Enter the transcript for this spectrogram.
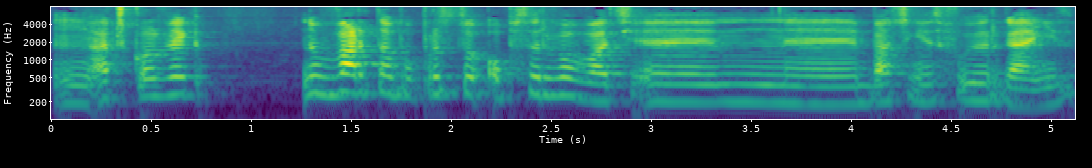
Yy, aczkolwiek no warto po prostu obserwować bacznie swój organizm.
